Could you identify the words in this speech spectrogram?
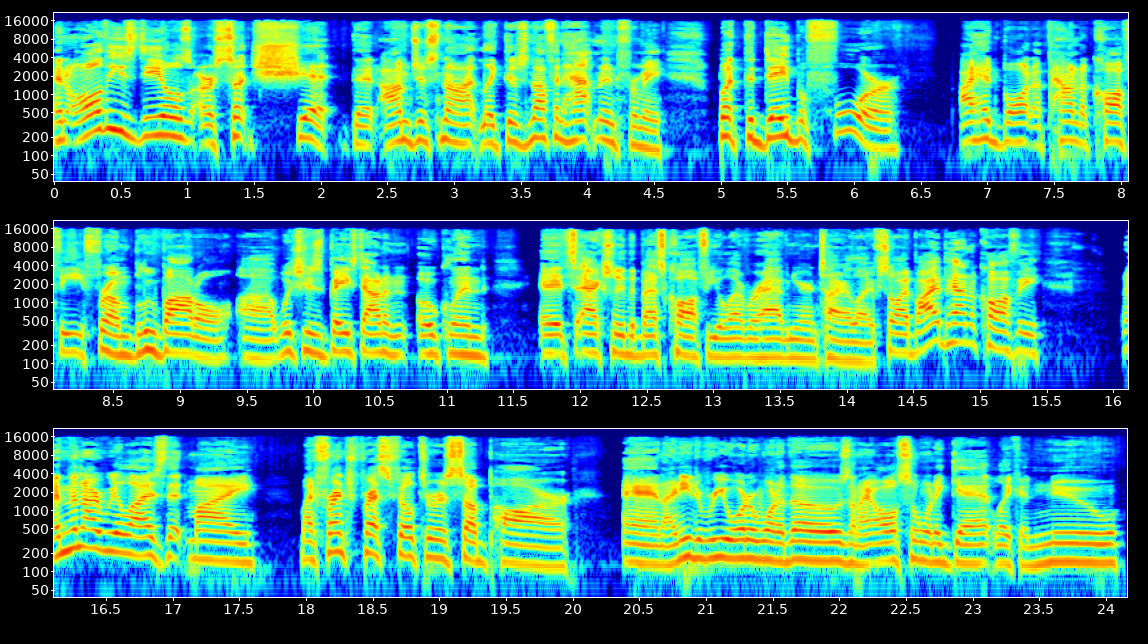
and all these deals are such shit that I'm just not like. There's nothing happening for me. But the day before, I had bought a pound of coffee from Blue Bottle, uh, which is based out in Oakland. It's actually the best coffee you'll ever have in your entire life. So I buy a pound of coffee, and then I realized that my my French press filter is subpar, and I need to reorder one of those. And I also want to get like a new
